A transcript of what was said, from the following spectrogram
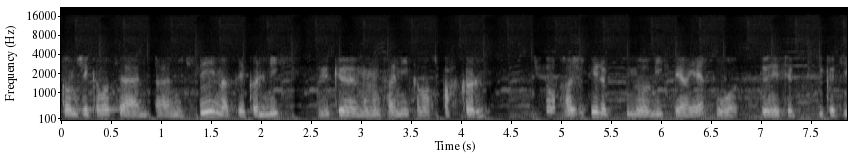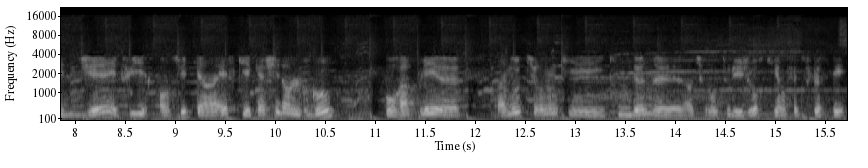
Quand j'ai commencé à, mixer, ils m'appelaient Colmix, vu que mon nom de famille commence par Col. Ils ont rajouté le petit mot mix derrière pour donner ce petit côté DJ. Et puis ensuite, il y a un F qui est caché dans le logo pour rappeler euh, un autre surnom qui, qui me donne euh, un surnom tous les jours, qui est en fait Flossé.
